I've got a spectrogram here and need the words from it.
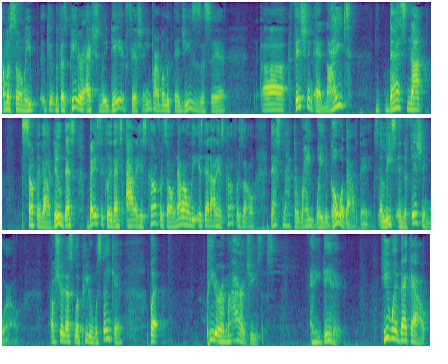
I'm assuming he because Peter actually did fishing. He probably looked at Jesus and said, uh, "Fishing at night? That's not something I do. That's basically that's out of his comfort zone. Not only is that out of his comfort zone, that's not the right way to go about things, at least in the fishing world. I'm sure that's what Peter was thinking, but Peter admired Jesus and he did it. He went back out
